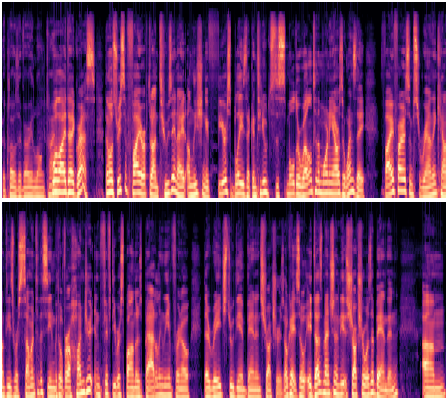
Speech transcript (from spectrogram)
been closed a very long time. Well, I digress. The most recent fire erupted on Tuesday night, unleashing a fierce blaze that continued to smolder well into the morning hours of Wednesday. Firefighters from surrounding counties were summoned to the scene with over 150 responders battling the inferno that raged through the abandoned structures. Okay, so it does mention that the structure was abandoned, um,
